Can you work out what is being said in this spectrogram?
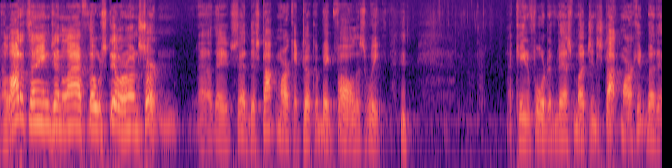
A lot of things in life, though, still are uncertain. Uh, they said the stock market took a big fall this week. I can't afford to invest much in the stock market, but uh,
